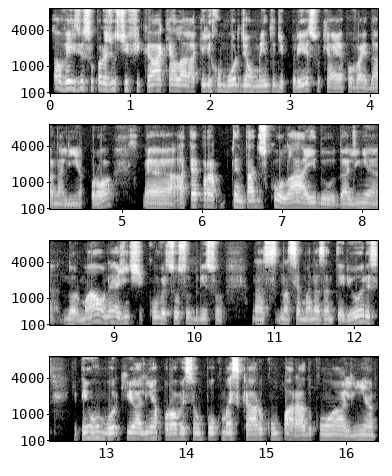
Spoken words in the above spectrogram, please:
Talvez isso para justificar aquela, aquele rumor de aumento de preço que a Apple vai dar na linha Pro, é, até para tentar descolar aí do, da linha normal, né? A gente conversou sobre isso nas, nas semanas anteriores, que tem um rumor que a linha Pro vai ser um pouco mais caro comparado com a linha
